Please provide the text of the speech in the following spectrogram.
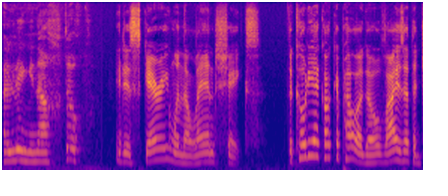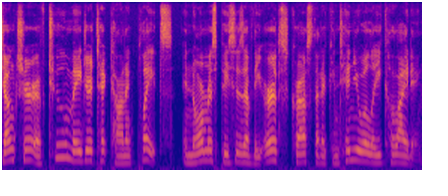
Alingnachtuk. it is scary when the land shakes. The Kodiak Archipelago lies at the juncture of two major tectonic plates, enormous pieces of the Earth's crust that are continually colliding.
